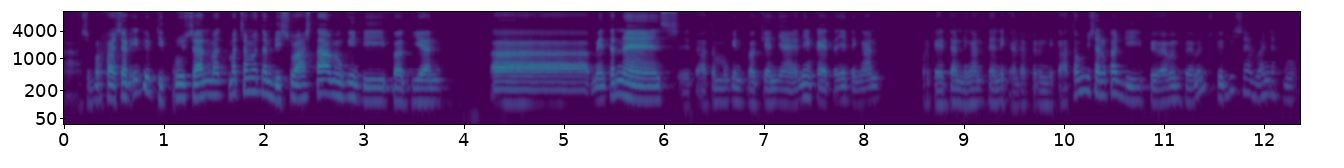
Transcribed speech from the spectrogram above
Nah, supervisor itu di perusahaan macam-macam di swasta mungkin di bagian uh, maintenance itu atau mungkin bagiannya ini yang kaitannya dengan berkaitan dengan teknik elektronik atau misalkan di BUMN BUMN juga bisa banyak bu.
